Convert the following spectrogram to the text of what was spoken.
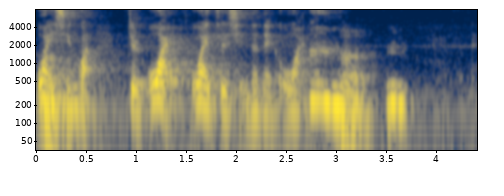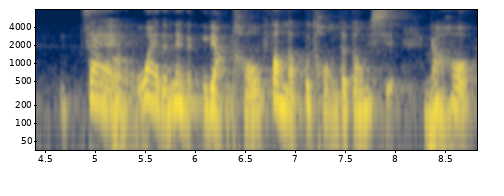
外形管就是 Y 外字形的那个 Y，嗯嗯在嗯 Y 的那个两头放了不同的东西，然后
